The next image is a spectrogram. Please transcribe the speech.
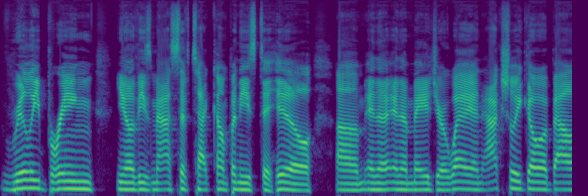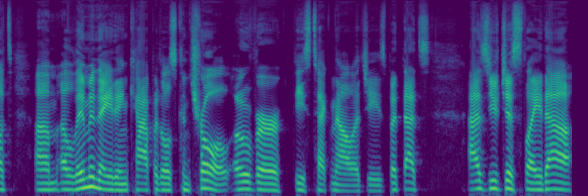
really bring you know these massive tech companies to heel um, in a in a major way and actually go about um, eliminating capital's control over these technologies? But that's as you just laid out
